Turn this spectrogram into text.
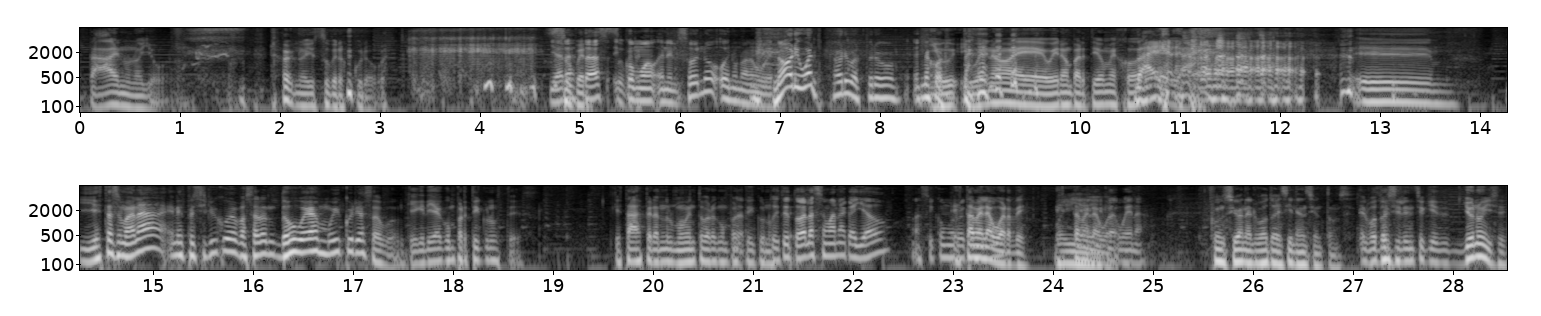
Estaba en un hoyo, güey. Estaba en un hoyo súper oscuro, güey. ¿Y ahora Súper, estás súper. como en el suelo o en una nube? No, ahora igual, ahora igual, pero mejor. Y, y bueno, eh, hubiera un partido mejor. Eh, y esta semana en específico me pasaron dos weas muy curiosas, weón, que quería compartir con ustedes. Que estaba esperando el momento para compartir con ¿Estuviste ustedes. toda la semana callado? Así como Esta me la guardé. Muy Esta me bien. la guardé. buena. Funciona el voto de silencio entonces. El voto de silencio que yo no hice.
